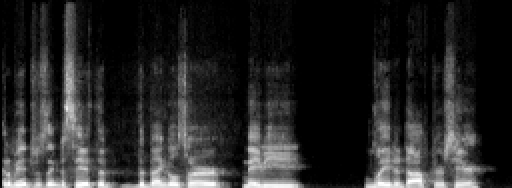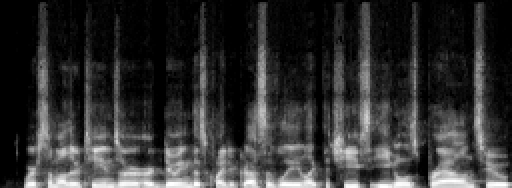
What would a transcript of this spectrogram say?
It'll be interesting to see if the, the Bengals are maybe late adopters here, where some other teams are, are doing this quite aggressively, like the Chiefs, Eagles, Browns, who,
